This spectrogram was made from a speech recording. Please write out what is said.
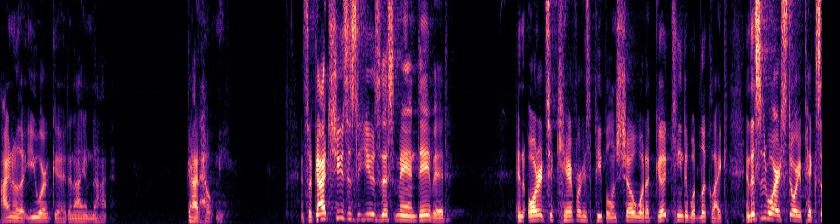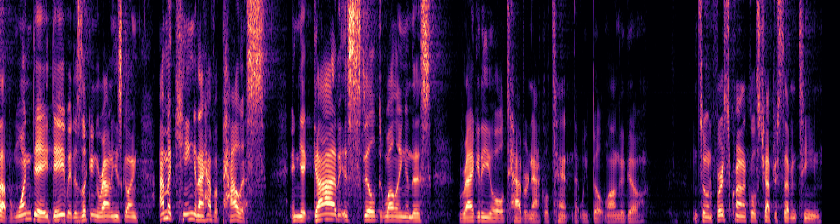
I know that you are good and I am not. God, help me. And so God chooses to use this man, David, in order to care for his people and show what a good kingdom would look like. And this is where our story picks up. One day, David is looking around and he's going, I'm a king and I have a palace. And yet, God is still dwelling in this raggedy old tabernacle tent that we built long ago. And so in 1 Chronicles chapter 17,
